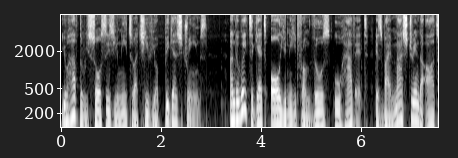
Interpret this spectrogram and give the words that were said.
you have the resources you need to achieve your biggest dreams. And the way to get all you need from those who have it is by mastering the art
